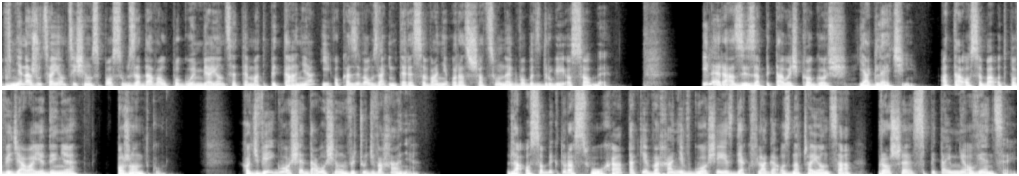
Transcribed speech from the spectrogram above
W nienarzucający się sposób zadawał pogłębiające temat pytania i okazywał zainteresowanie oraz szacunek wobec drugiej osoby. Ile razy zapytałeś kogoś, jak leci, a ta osoba odpowiedziała jedynie w porządku. Choć w jej głosie dało się wyczuć wahanie. Dla osoby, która słucha, takie wahanie w głosie jest jak flaga oznaczająca proszę, spytaj mnie o więcej.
